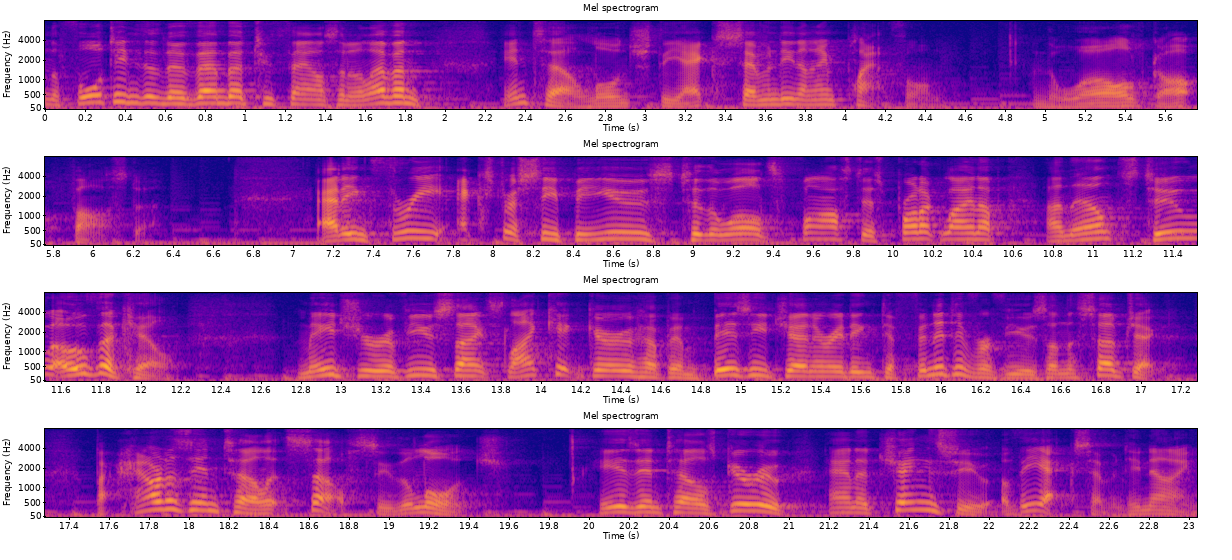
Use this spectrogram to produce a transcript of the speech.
On the 14th of November 2011, Intel launched the X79 platform, and the world got faster. Adding three extra CPUs to the world's fastest product lineup amounts to overkill. Major review sites like KitGuru have been busy generating definitive reviews on the subject. But how does Intel itself see the launch? Here's Intel's guru, Anna Cheng's view of the X79.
